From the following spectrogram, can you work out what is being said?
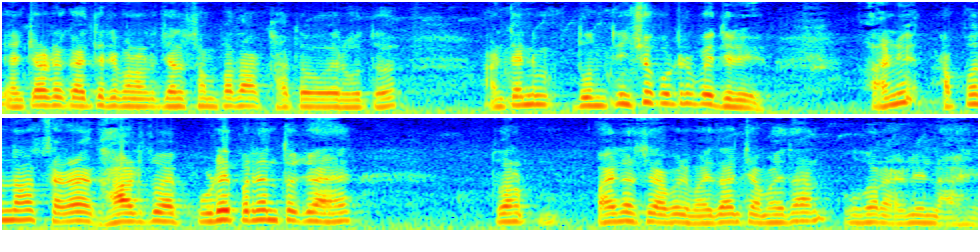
यांच्याकडे काहीतरी मला जलसंपदा खातं वगैरे होतं आणि त्यांनी दोन तीनशे कोटी रुपये दिले. आणि आपण हा सगळा घाट जो आहे पुढेपर्यंत जो आहे तुम्हाला पाहिलं आपण मैदानच्या मैदान उभं राहिलेलं आहे.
